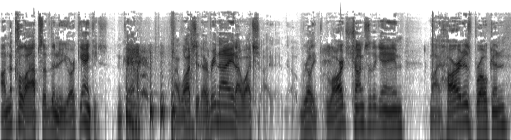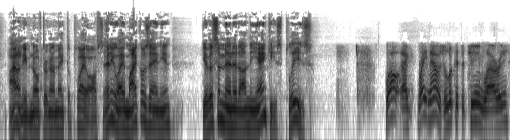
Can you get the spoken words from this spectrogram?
on the collapse of the New York Yankees. Okay, I watch it every night. I watch uh, really large chunks of the game. My heart is broken. I don't even know if they're going to make the playoffs. Anyway, Mike Ozanian, give us a minute on the Yankees, please. Well, I, right now, as you look at the team, Larry,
